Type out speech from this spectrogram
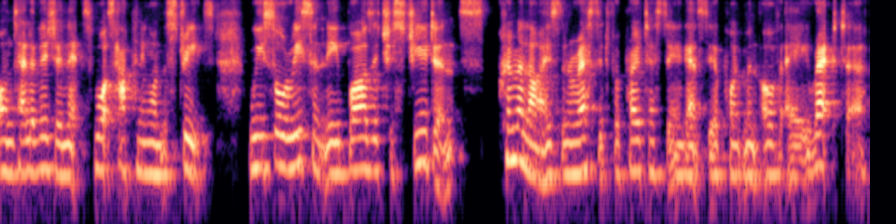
on television, it's what's happening on the streets. We saw recently Boğaziçi students criminalized and arrested for protesting against the appointment of a rector.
